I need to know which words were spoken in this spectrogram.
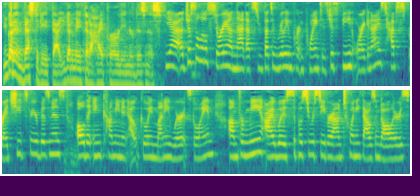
you've got to investigate that. You've got to make that a high priority in your business. Yeah, uh, just a little story on that. That's that's a really important point. Is just being organized. Have spreadsheets for your business, all the incoming and outgoing money, where it's going. Um, for me, I was supposed to receive around twenty thousand um, dollars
